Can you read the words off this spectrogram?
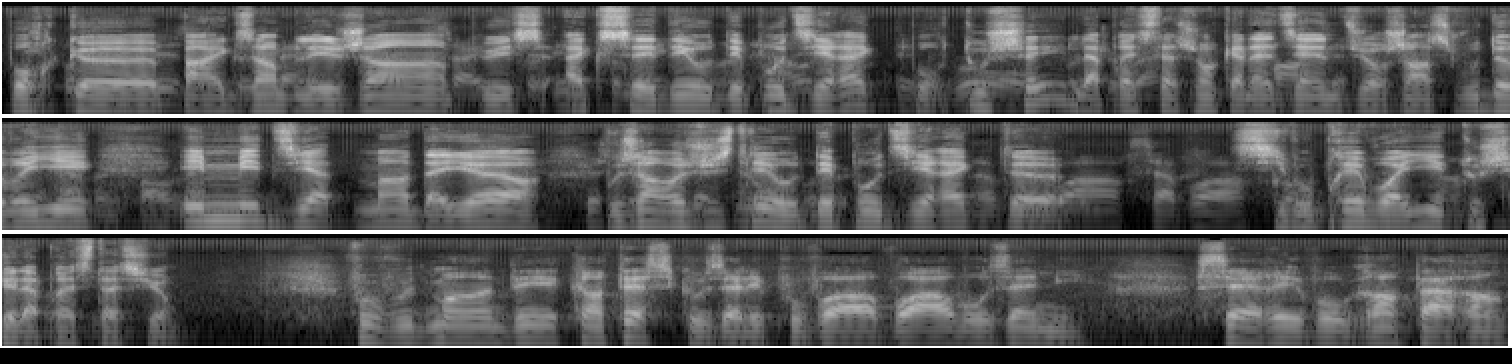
pour que, par exemple, les gens puissent accéder au dépôt direct pour toucher la prestation canadienne d'urgence. Vous devriez immédiatement, d'ailleurs, vous enregistrer au dépôt direct euh, si vous prévoyez toucher la prestation. Vous vous demandez quand est-ce que vous allez pouvoir voir vos amis, serrer vos grands-parents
